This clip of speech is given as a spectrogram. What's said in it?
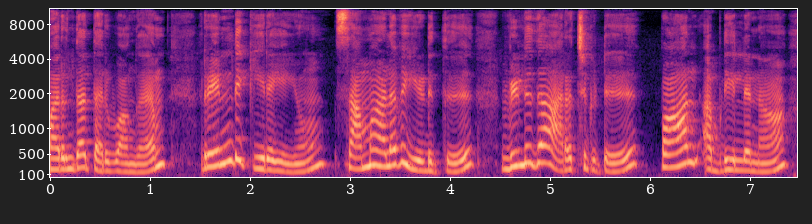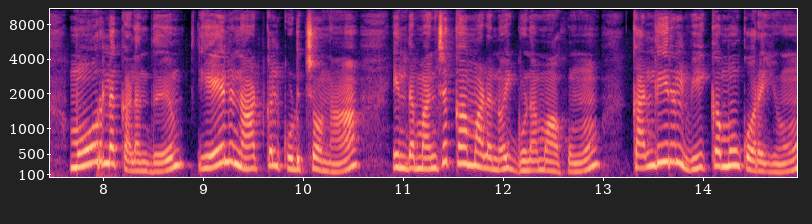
மருந்தாக தருவாங்க. ரெண்டு கீரையையும் சம அளவு எடுத்து விழுதாக அரைச்சிக்கிட்டு பால் அப்படி இல்லைன்னா மோரில் கலந்து ஏழு நாட்கள் குடித்தோன்னா இந்த மஞ்சக்காமாலை நோய் குணமாகும். கல்லீரல் வீக்கமும் குறையும்.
